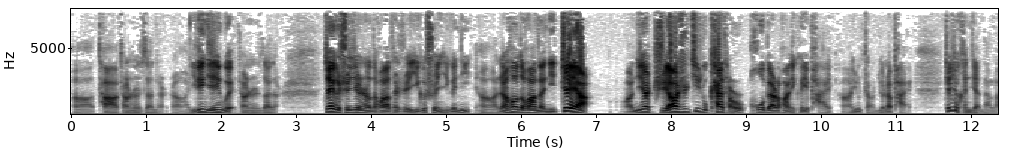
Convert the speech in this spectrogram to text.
啊，它长生是在哪儿啊？乙丁己辛癸长生是在哪儿？这个实际上的话，它是一个顺一个逆啊。然后的话呢，你这样啊，你要只要是记住开头，后边的话你可以排啊，用掌诀来排。这就很简单了，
